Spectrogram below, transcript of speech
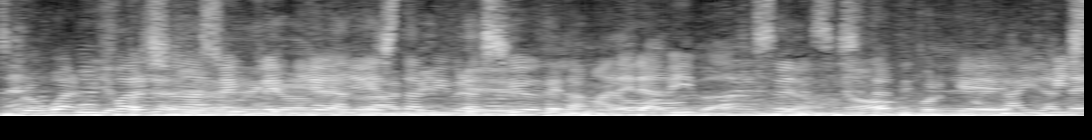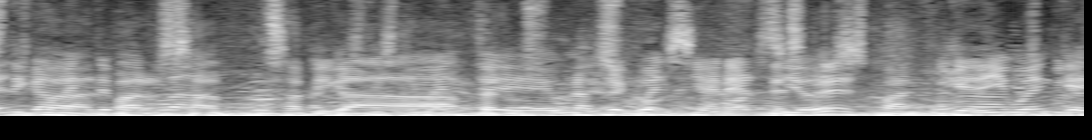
Però bueno, jo personalment crec que aquesta vibració de la madera viva, no? perquè místicament per saber té una freqüència enèrgios que diuen que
